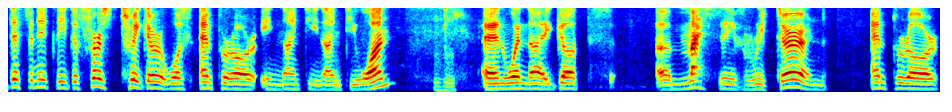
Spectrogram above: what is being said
definitely the first trigger was Emperor in 1991. Mhm. And when I got a massive return, Emperor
